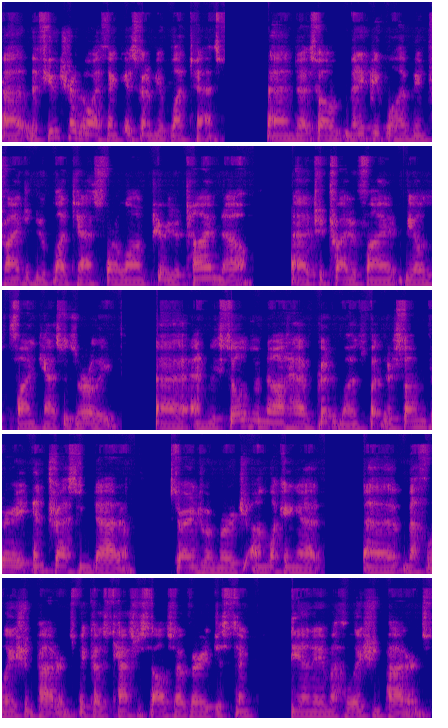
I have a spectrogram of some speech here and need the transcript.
Uh, the future, though, I think, is going to be a blood test, and uh, so many people have been trying to do blood tests for a long period of time now uh, to try to find be able to find cancers early. Uh, and we still do not have good ones, but there's some very interesting data starting to emerge on looking at methylation patterns because cancer cells have very distinct DNA methylation patterns.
